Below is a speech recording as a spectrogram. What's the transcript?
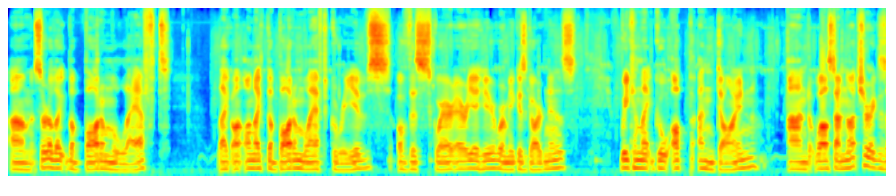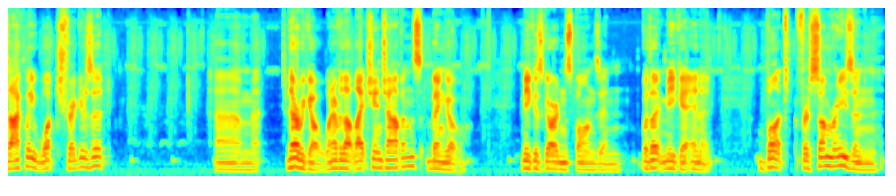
um, sort of like the bottom left, like on, on like the bottom left graves of this square area here where Mika's garden is, we can like go up and down and whilst I'm not sure exactly what triggers it, um, there we go. Whenever that light change happens, bingo. Mika's garden spawns in, without Mika in it. But, for some reason,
